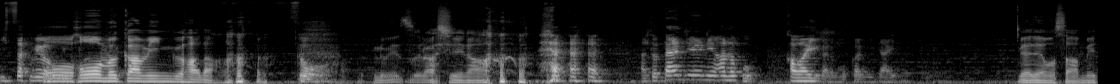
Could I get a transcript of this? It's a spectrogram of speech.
一作目は。ホーホームカミング派だ。そう。珍しいな。あと単純にあの子可愛いからもう一回見たいないやでもさめっ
